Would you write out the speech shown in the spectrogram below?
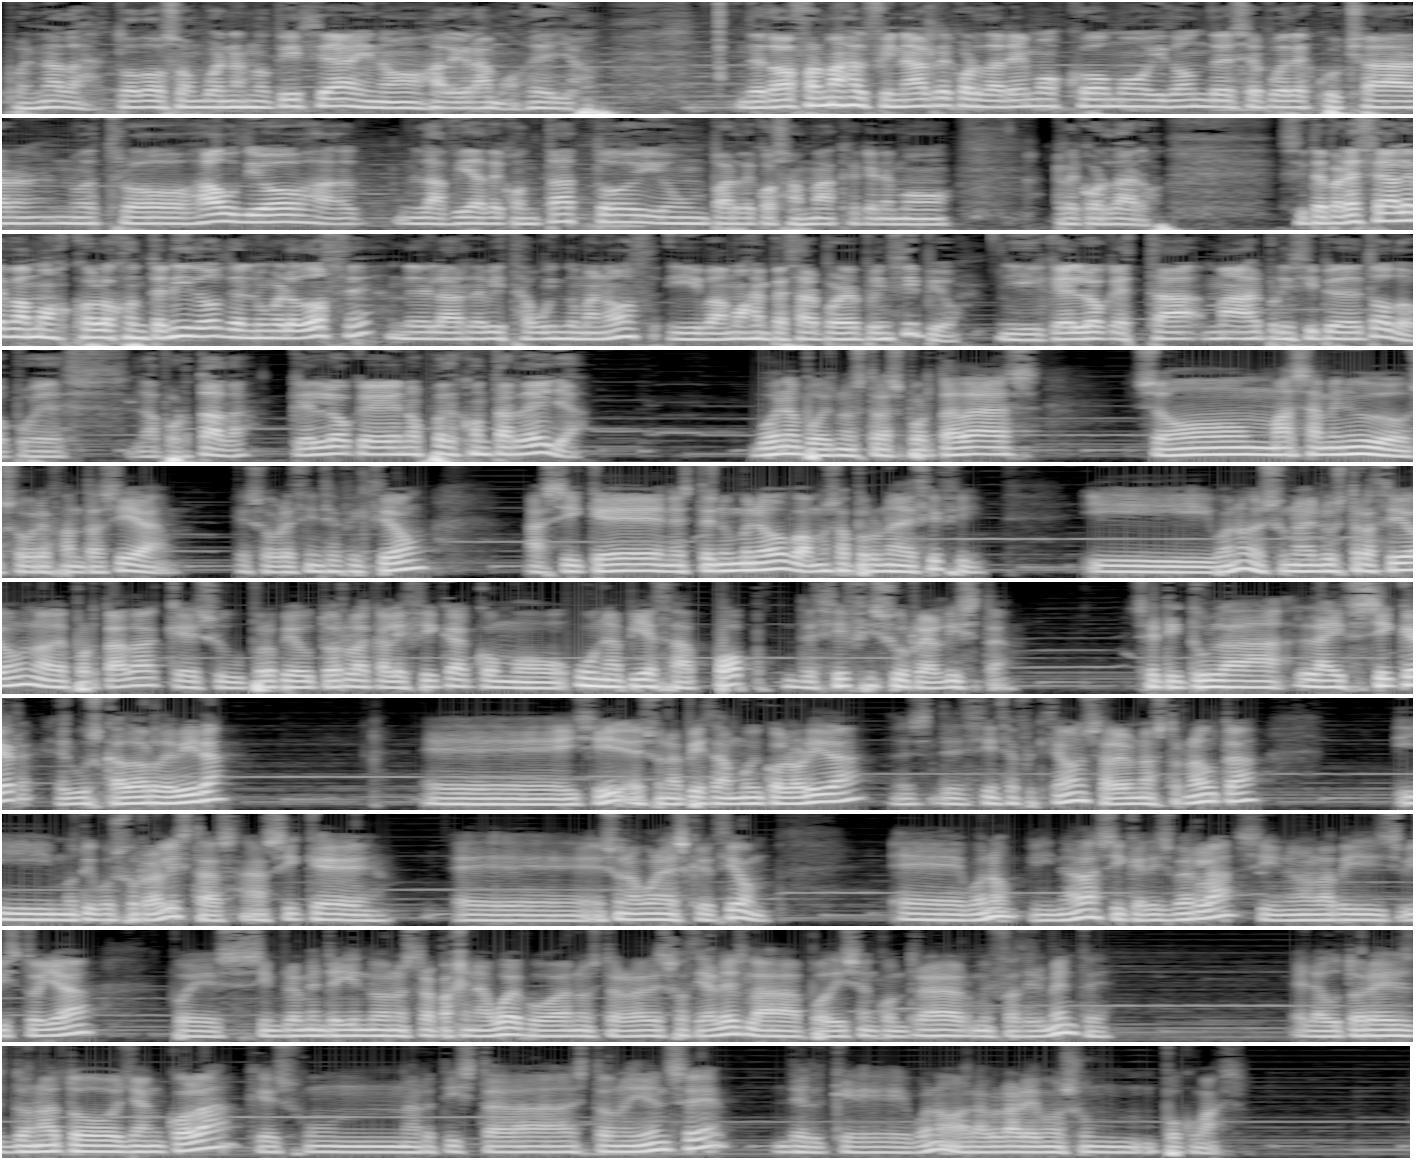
Pues nada, todos son buenas noticias y nos alegramos de ello. De todas formas, al final recordaremos cómo y dónde se puede escuchar nuestros audios, las vías de contacto y un par de cosas más que queremos recordaros. Si te parece, Alex, vamos con los contenidos del número 12 de la revista Windumanoz y vamos a empezar por el principio. ¿Y qué es lo que está más al principio de todo? Pues la portada. ¿Qué es lo que nos puedes contar de ella? Bueno, pues nuestras portadas son más a menudo sobre fantasía que sobre ciencia ficción, así que en este número vamos a por una de Cifi. Y bueno, es una ilustración, la de portada, que su propio autor la califica como una pieza pop de Cifi surrealista. Se titula Life Seeker, el buscador de vida. Eh, y sí, es una pieza muy colorida, es de ciencia ficción, sale un astronauta y motivos surrealistas, así que eh, es una buena descripción. Eh, bueno, y nada, si queréis verla, si no la habéis visto ya, pues simplemente yendo a nuestra página web o a nuestras redes sociales la podéis encontrar muy fácilmente. El autor es Donato Giancola, que es un artista estadounidense del que, bueno, ahora hablaremos un poco más.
